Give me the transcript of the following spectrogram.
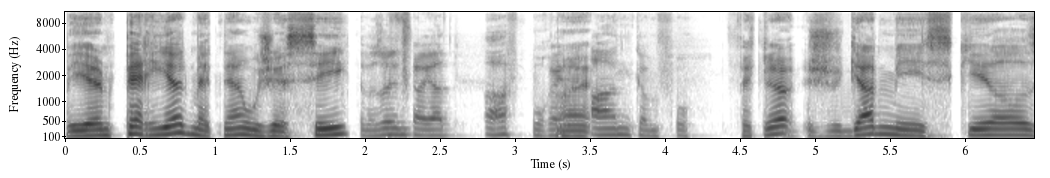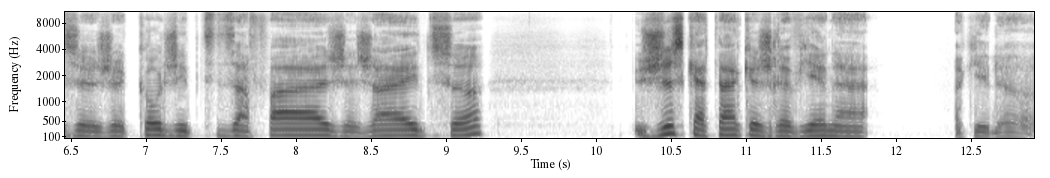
mais il y a une période maintenant où je sais. T'as besoin d'une période off pour être Ouais. on comme faut. Fait que là, je garde mes skills, je, je coach des petites affaires, je- j'aide ça, jusqu'à temps que je revienne à OK, là,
